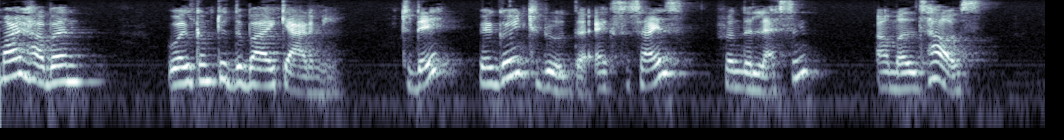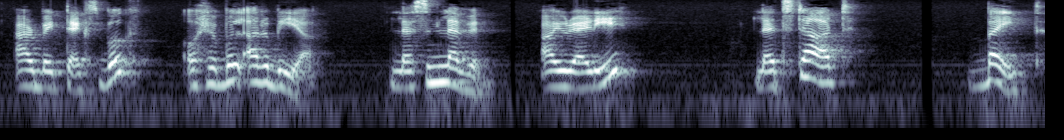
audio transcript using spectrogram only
Marhaban, welcome to Dubai Academy. Today we're going to do the exercise from the lesson Amal's House, Arabic textbook Uhibbul Arabiyya, lesson 11. Are you ready? Let's start. Bait,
